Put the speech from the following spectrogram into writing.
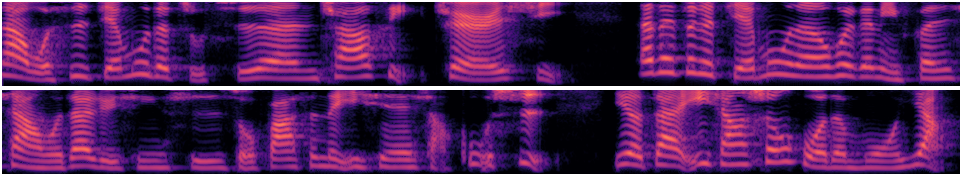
那我是节目的主持人 Chelsea 雀儿喜。那在这个节目呢，会跟你分享我在旅行时所发生的一些小故事，也有在异乡生活的模样。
